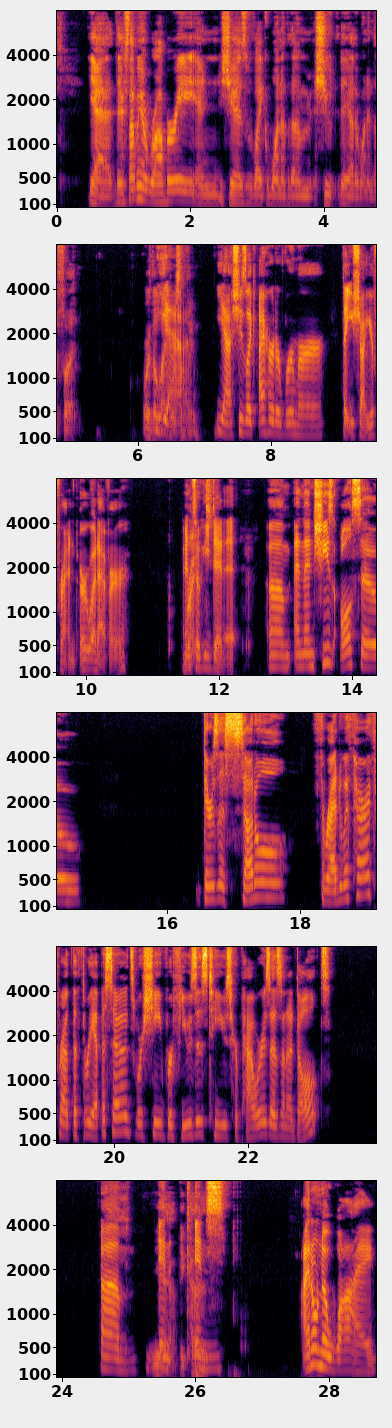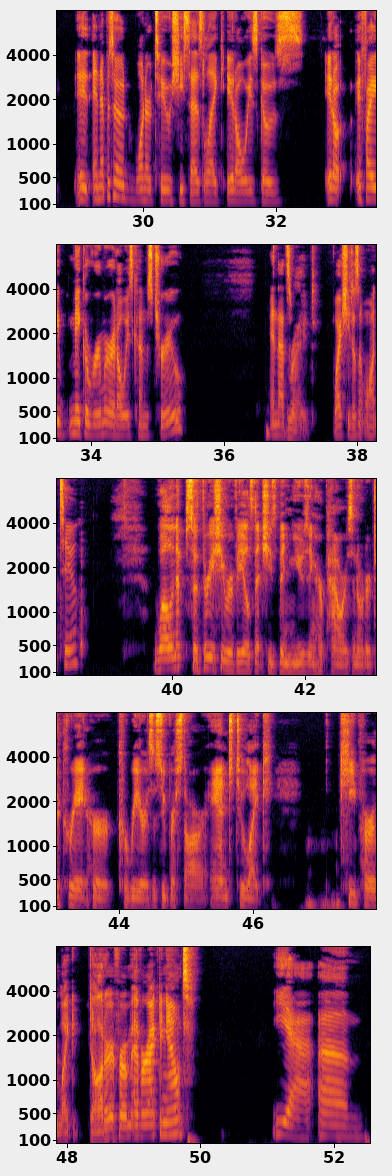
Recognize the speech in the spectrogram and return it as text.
yeah, they're stopping a robbery, and she has like one of them shoot the other one in the foot or the leg Yeah. or something. Yeah, she's like, I heard a rumor that you shot your friend or whatever. And so he did it. Um, and then she's also there's a subtle thread with her throughout the three episodes where she refuses to use her powers as an adult. Um, Yeah, In- because I don't know why. It, in episode one or two, she says like it always goes. It if I make a rumor, it always comes true, and that's right. why she doesn't want to. Well, in episode three, she reveals that she's been using her powers in order to create her career as a superstar and to like keep her like daughter from ever acting out. Yeah. Um.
